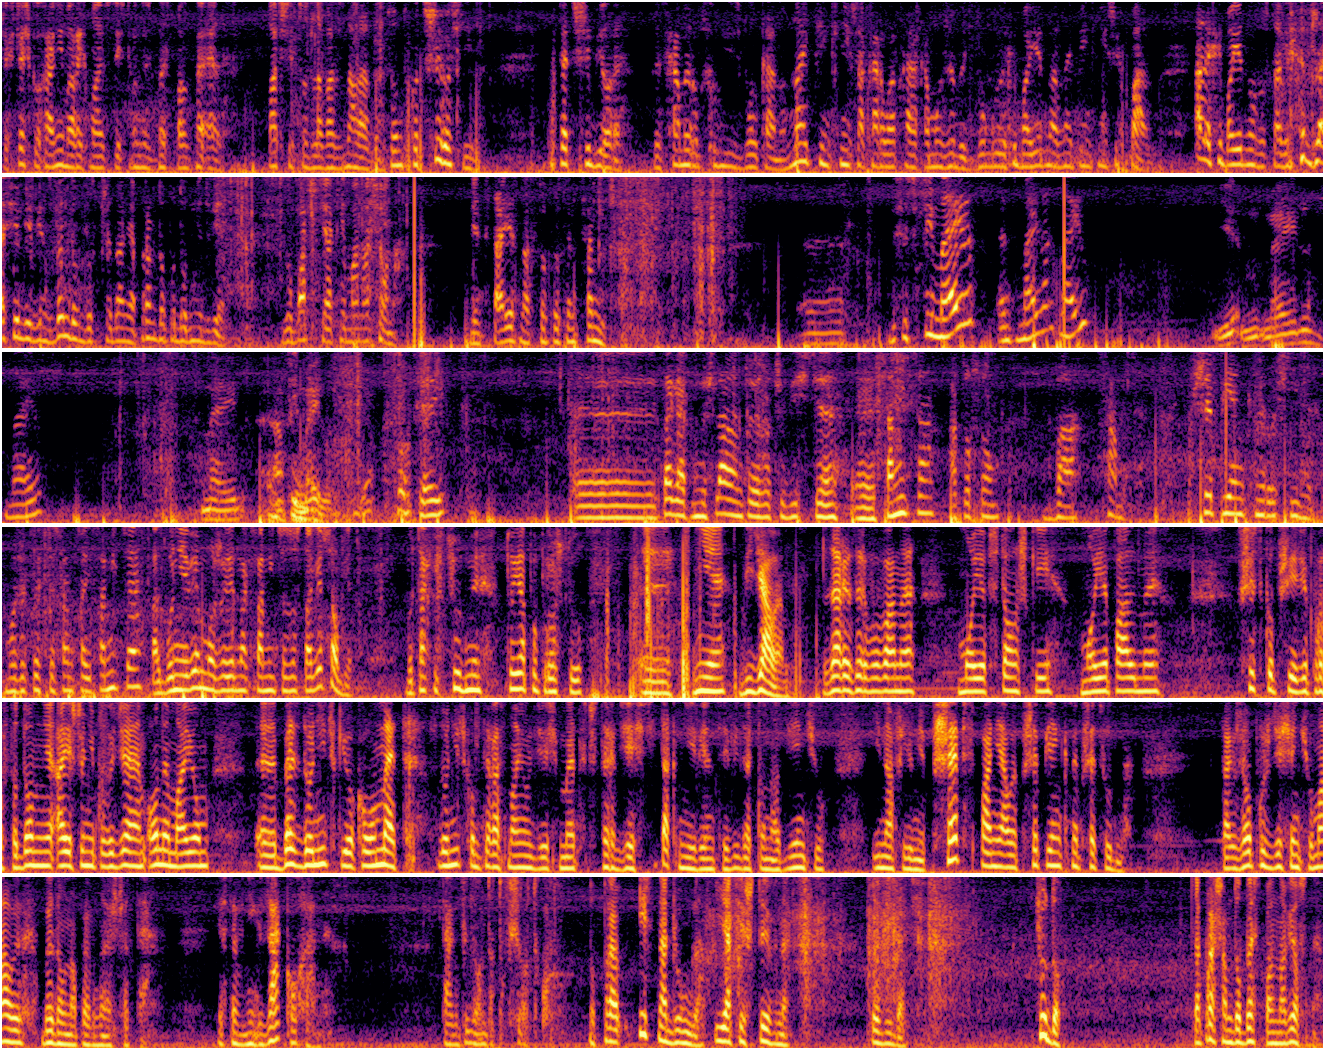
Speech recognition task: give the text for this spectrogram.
Cześć, cześć kochani, Marek Malec z tej strony z bezpan.pl Patrzcie co dla Was znalazłem. Są tylko trzy rośliny. Te trzy biorę. To jest Hammer obscuris volcano. Najpiękniejsza karłatka jaka może być. W ogóle chyba jedna z najpiękniejszych palm. Ale chyba jedną zostawię dla siebie, więc będą do sprzedania prawdopodobnie dwie. Zobaczcie jakie ma nasiona. Więc ta jest na 100% samiczka. E, This is female and male and male? Yeah, male, Male. Male And female. Yeah. Okej. E, Tak jak myślałem, to jest oczywiście e, samica, a to są dwa samce. Przepiękne rośliny. Może ktoś chce samca i samicę, albo nie wiem, może jednak samicę zostawię sobie. Bo takich cudnych to ja po prostu e, nie widziałem. Zarezerwowane moje wstążki, moje palmy, wszystko przyjedzie prosto do mnie, a jeszcze nie powiedziałem, one mają bez doniczki około metr. Z doniczką teraz mają gdzieś metr 40, tak mniej więcej, widać to na zdjęciu i na filmie. Przewspaniałe, przepiękne, przecudne. Także oprócz 10 małych będą na pewno jeszcze te. Jestem w nich zakochany. Tak wygląda to w środku. No pra... istna dżungla i jakie sztywne. To widać. Cudo. Zapraszam do Bestpal na wiosnę.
